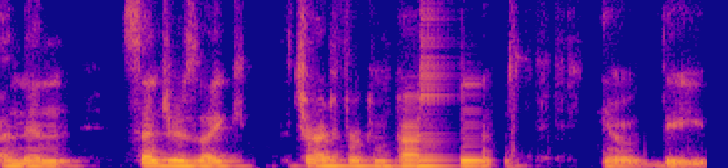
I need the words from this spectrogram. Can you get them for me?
and then centers like the Charter for Compassion, you know, the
